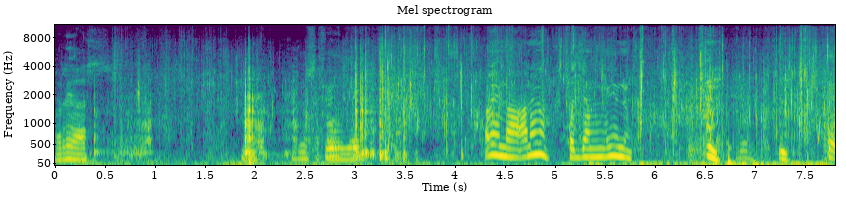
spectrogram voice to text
Parehas. Sa Sure. kuya. Ano na, ano na, sadyang yun oh. Ito.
